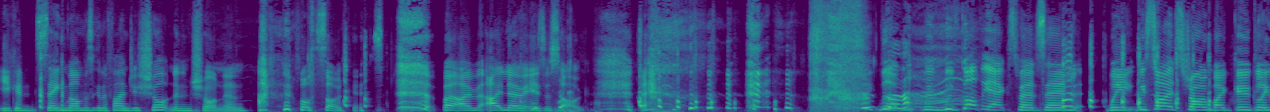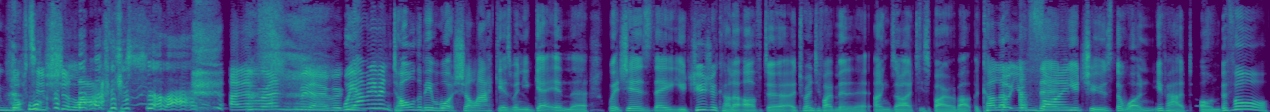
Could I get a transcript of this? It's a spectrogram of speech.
You can sing "Mama's going to find you shortening and shortening." I don't know what the song is, but I'm I know it is a song. Look, we- we've got the experts in. We we started strong by googling what is shellac, and then we're end, you know we're, We haven't even told the people what shellac is when you get in there, which is they you choose your color after a 25 minute anxiety spiral about the color, But you're and then you choose the one you've had on before.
